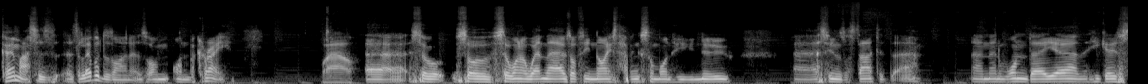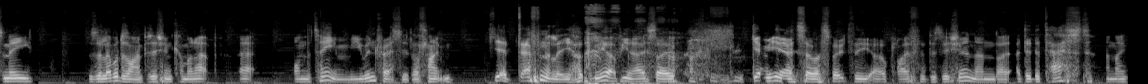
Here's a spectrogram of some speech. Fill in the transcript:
Comas as, as level designers on on McRae. Wow. Uh, so so so when I went there, it was obviously nice having someone who you knew uh, as soon as I started there. And then one day, yeah, he goes to me, "There's a level design position coming up uh, on the team. Are you interested?" I was like, "Yeah, definitely. Hook me up." You know, so get me. Yeah, so I spoke to the uh, apply for the position, and I, I did a test, and I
